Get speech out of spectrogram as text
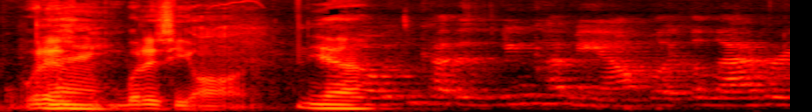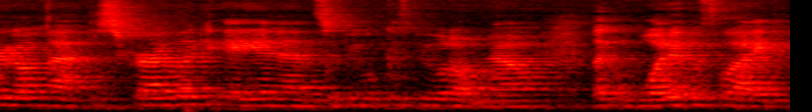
what is Dang. what is he on? Yeah. Oh, we can cut this. You can cut me out. But like elaborate on that. Describe like A and M so people because people don't know like what it was like.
